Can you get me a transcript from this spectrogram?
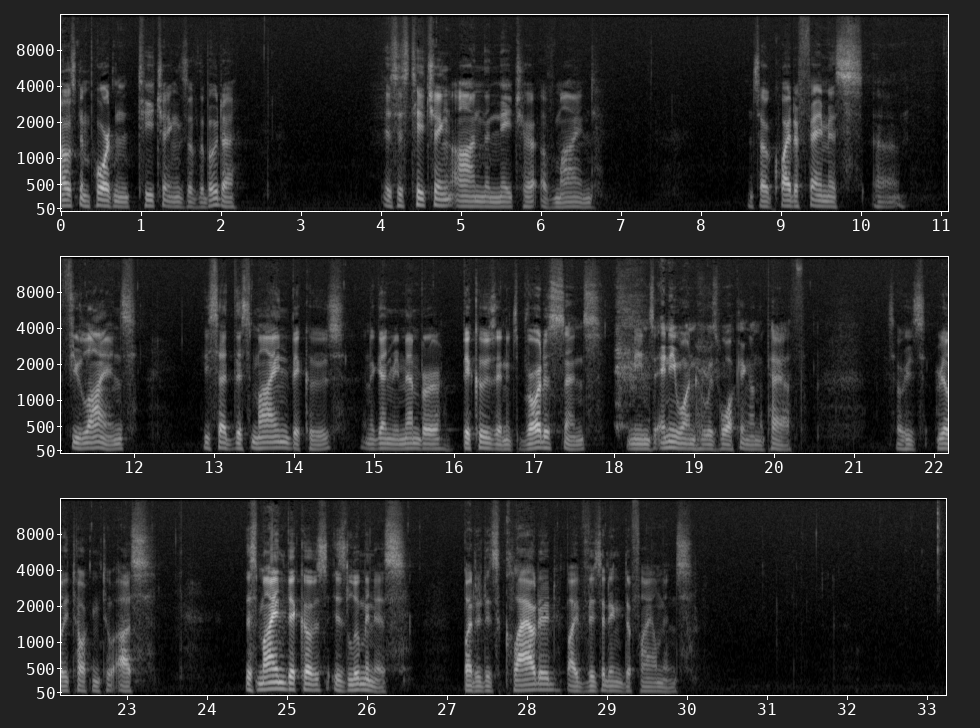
most important teachings of the Buddha is his teaching on the nature of mind. And so, quite a famous uh, few lines. He said, This mind, bhikkhus, and again remember, bhikkhus in its broadest sense means anyone who is walking on the path. So he's really talking to us. This mind, bhikkhus, is luminous, but it is clouded by visiting defilements.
